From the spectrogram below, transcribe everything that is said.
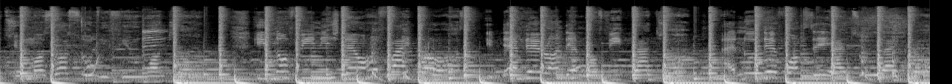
But you must hustle if you want to. If no finish, they won't fight us? If them they run, them no fit catch up. I know they form say I too like us.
